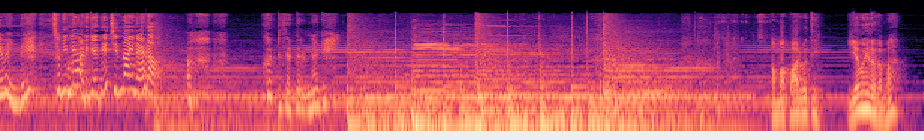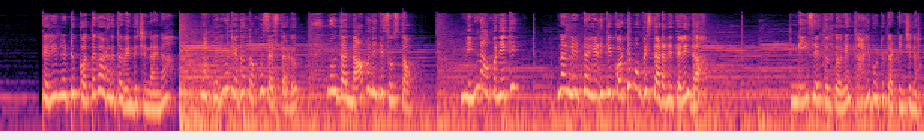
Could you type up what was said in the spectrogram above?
ఏమైంది? నిన్నే అడిగేది చిన్నాయనేడా కొట్టు దగ్గరున్నాడే. అమ్మ పార్వతి ఏమైనదమ్మా? తెలియనట్టు కొత్తగా అడుగుతావేంది చిన్నాయన? నా పెనిమిటేదో తప్పు చేస్తాడు. నువ్వు దాన్ని ఆపనీకి చూస్తావు. నిన్న ఆపనీకి? నన్ను నన్నెట్ట ఎడికి కొట్టి పంపిస్తాడని తెలీదా? నీ సేతులతోనే తాళిబొట్టు కట్టించినావు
